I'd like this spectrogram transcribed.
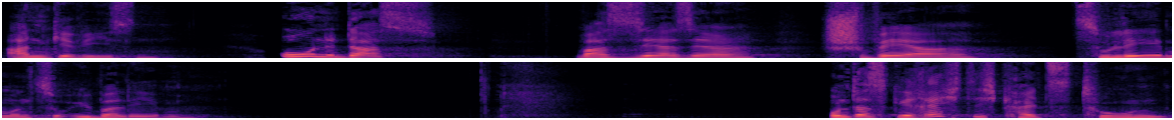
angewiesen. Ohne das war es sehr, sehr schwer zu leben und zu überleben. Und das Gerechtigkeitstun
